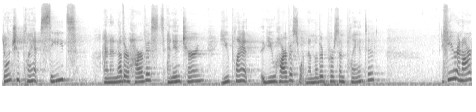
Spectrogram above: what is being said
don't you plant seeds? and another harvests, and in turn, you plant, you harvest what another person planted? Here in our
